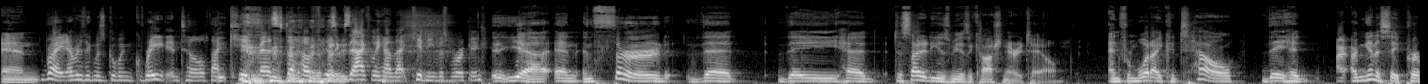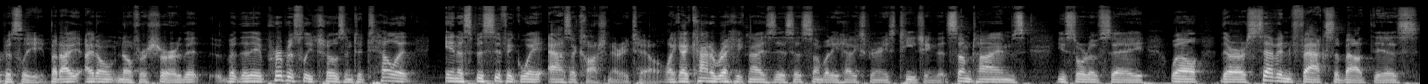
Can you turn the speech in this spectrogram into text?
And Right, everything was going great until that kid messed up. Is exactly how that kidney was working. Uh, yeah, and and third that they had decided to use me as a cautionary tale, and from what I could tell, they had. I, I'm going to say purposely, but I, I don't know for sure that, but they had purposely chosen to tell it in a specific way as a cautionary tale. Like I kind of recognize this as somebody had experienced teaching that sometimes you sort of say, well, there are seven facts about this,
